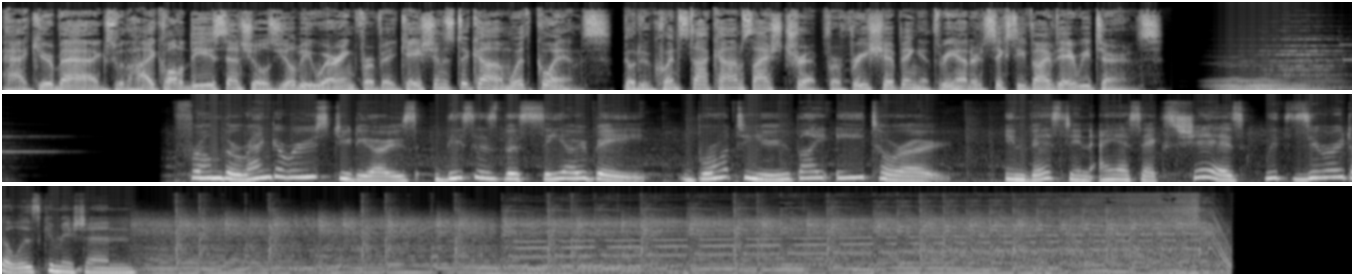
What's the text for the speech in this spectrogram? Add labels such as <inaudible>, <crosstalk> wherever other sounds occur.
Pack your bags with high-quality essentials you'll be wearing for vacations to come with Quince. Go to quince.com slash trip for free shipping and 365-day returns. From Barangaroo Studios, this is the COB, brought to you by eToro. Invest in ASX shares with $0 commission.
